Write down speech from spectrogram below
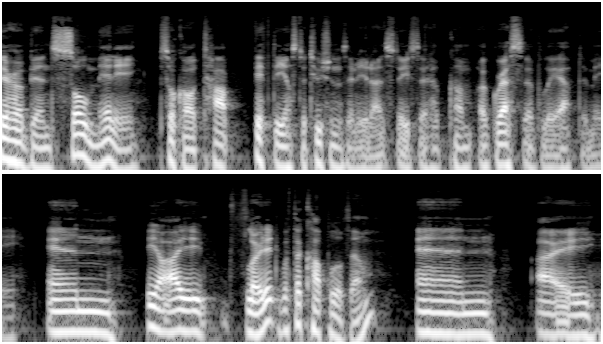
There have been so many so called top 50 institutions in the United States that have come aggressively after me. And, you know, I flirted with a couple of them, and I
